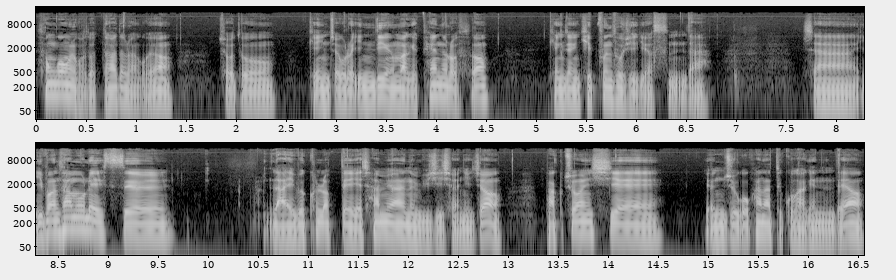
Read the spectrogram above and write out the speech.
성공을 거뒀다 하더라고요. 저도 개인적으로 인디 음악의 팬으로서 굉장히 기쁜 소식이었습니다. 자, 이번 3월에 있을 라이브 클럽데이에 참여하는 뮤지션이죠. 박주원 씨의 연주곡 하나 듣고 가겠는데요.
